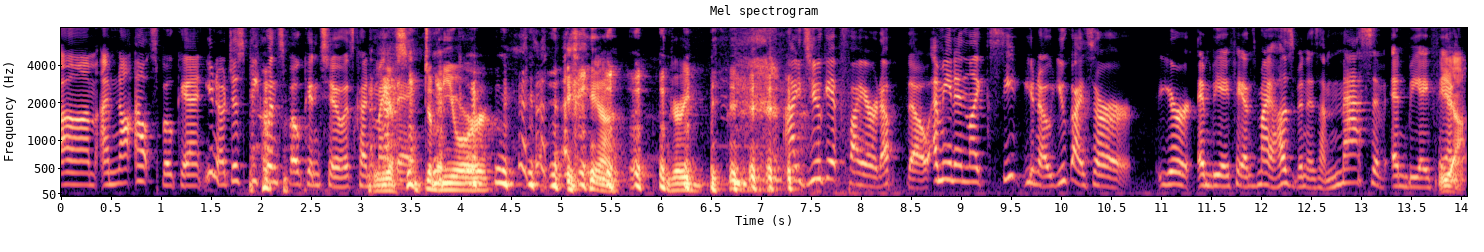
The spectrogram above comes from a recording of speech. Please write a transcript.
Um I'm not outspoken. You know, just speak when spoken to is kind of my Yes, thing. demure. yeah, very. I do get fired up though. I mean, and like, see, you know, you guys are you're NBA fans. My husband is a massive NBA fan. Yeah.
